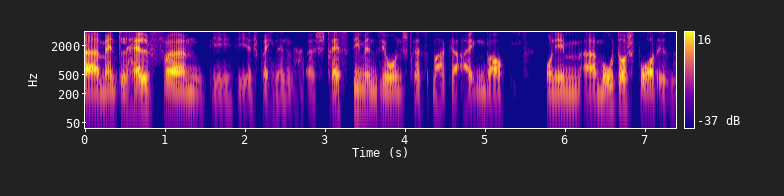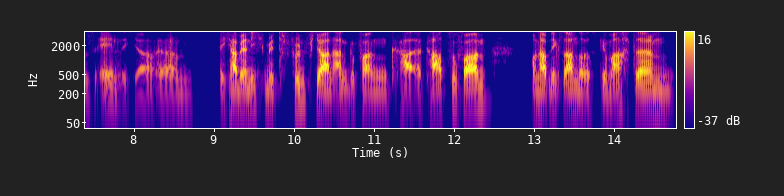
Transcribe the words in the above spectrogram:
äh, Mental Health, ähm, die, die entsprechenden äh, Stressdimensionen, Stressmarke Eigenbau. Und im äh, Motorsport ist es ähnlich. Ja? Ähm, ich habe ja nicht mit fünf Jahren angefangen, Kart, Kart zu fahren und habe nichts anderes gemacht. Ähm,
